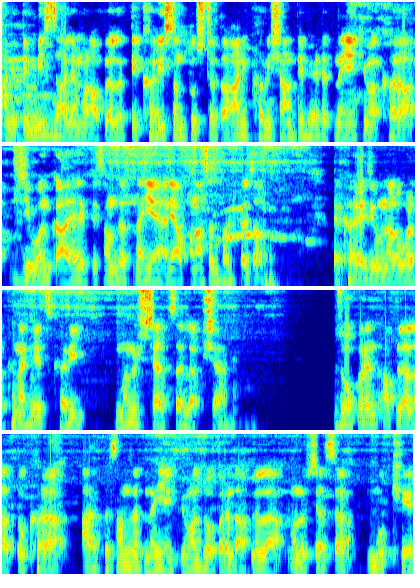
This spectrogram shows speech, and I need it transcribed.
आणि ते मिस झाल्यामुळे आपल्याला ती खरी संतुष्टता आणि खरी शांती भेटत नाहीये किंवा खरं जीवन काय आहे ते समजत नाहीये आणि आपण असंच भटकत जातो. त्या खऱ्या जीवनाला ओळखणं हेच खरी मनुष्याचं लक्ष आहे. जोपर्यंत आपल्याला तो खरा अर्थ समजत नाहीये किंवा जोपर्यंत आपल्याला मनुष्याचं मुख्य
